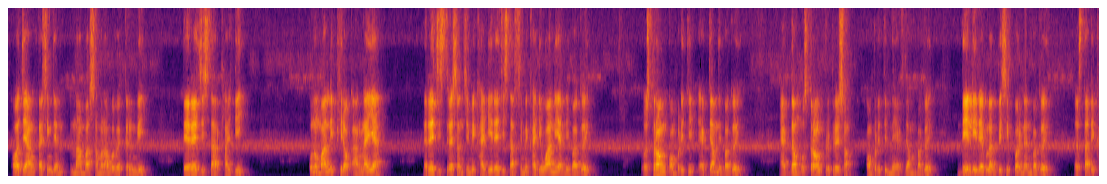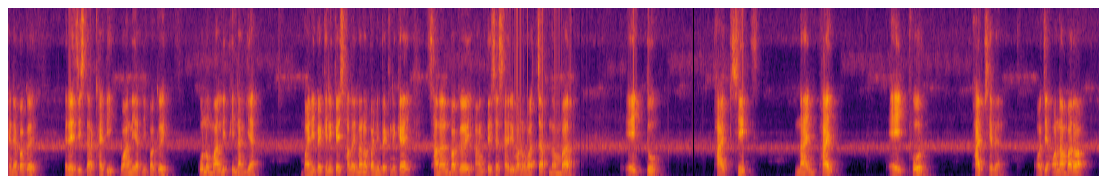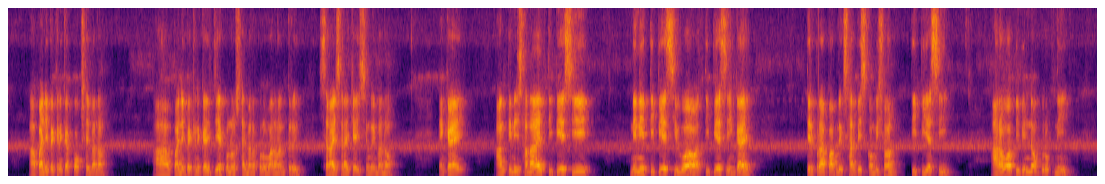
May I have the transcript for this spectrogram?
ও যে আং তাইসিং যে নাম্বার সামানাবো বেকরঙ্গি তে রেজিস্টার খাই দি কোনো মানলি ফিরক আং নাইয়া रेजिस्ट्रेशनसिम खायदि रेजिस्टारसिम खायदि वान इयारनि बागै स्ट्रं कम्पिटिटिभ एग्जामनि बागै एकदम स्ट्रंग प्रिपेरेसन कम्पिटिटिभनि एग्ज़ाम बागै डेलि रेगुलार बेसिक फरायनायनि बागै स्टाडि खायनाय बागै रेजिस्टार खादी वान इयारनि बागै कुनु मालनि फिन नांगिया बायनि बेखिनिखाय सालायमानो बायनि बेखिनिखाय सानानि बागै आंतैसे सारिबानो WhatsApp number eight two six nine five eight four five seven. অজে অ নাম্বার বাইনে বেখেনিকা কক সাইমানো বাইনে বেখেনিকাই যে কোনো সাইমানো কোনো মানান করে সেরাই সেরাইকাই সঙ্গই মানো। এঙ্কাই আং তিনি সানাই টিপিএসসি নিনি টিপিএসসি ও TPSC হিংকাই Tripura public service commission TPSC আরও বিভিন্ন গ্রুপনি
